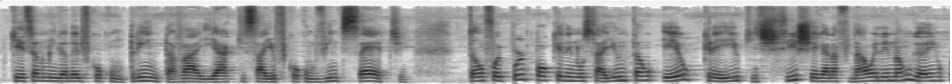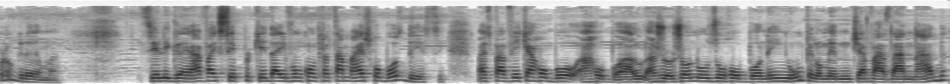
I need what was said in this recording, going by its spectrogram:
porque se eu não me engano ele ficou com 30, vai, e a que saiu ficou com 27. Então foi por pouco que ele não saiu, então eu creio que se chegar na final ele não ganha o programa. Se ele ganhar, vai ser porque daí vão contratar mais robôs desse. Mas para ver que a robô, a robô, a Jojo não usou robô nenhum, pelo menos não tinha vazado nada.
